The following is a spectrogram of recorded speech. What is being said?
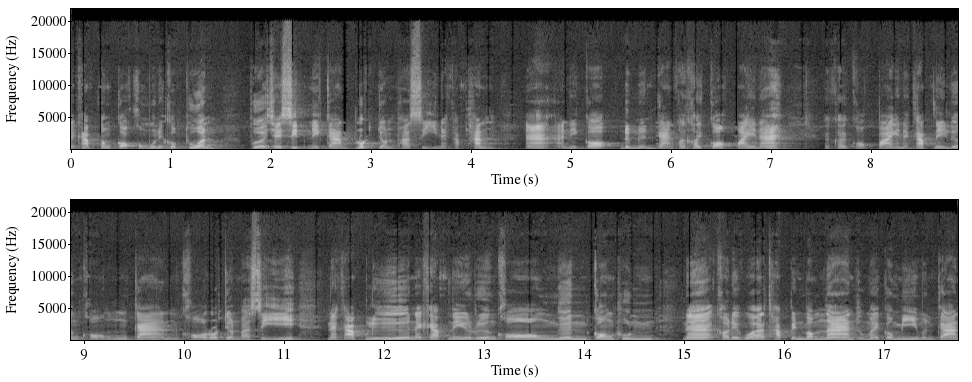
นะครับต้องกรอกข้อมูลให้ครบถ้วน เพื่อใช้สิทธิ์ในการลดหย่อนภาษีนะครับท่านอ่าอันนี้ก็ดำเนินการค่อยๆกรอกไปนะค่อยๆกรอกไปนะครับในเรื่องของการขอลดหย่อนภาษีนะครับหรือนะครับในเรื่องของเงินกองทุนนะเขาเรียกว่าถ้าเป็นบำนาญถูกไหมก็มีเหมือนกัน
